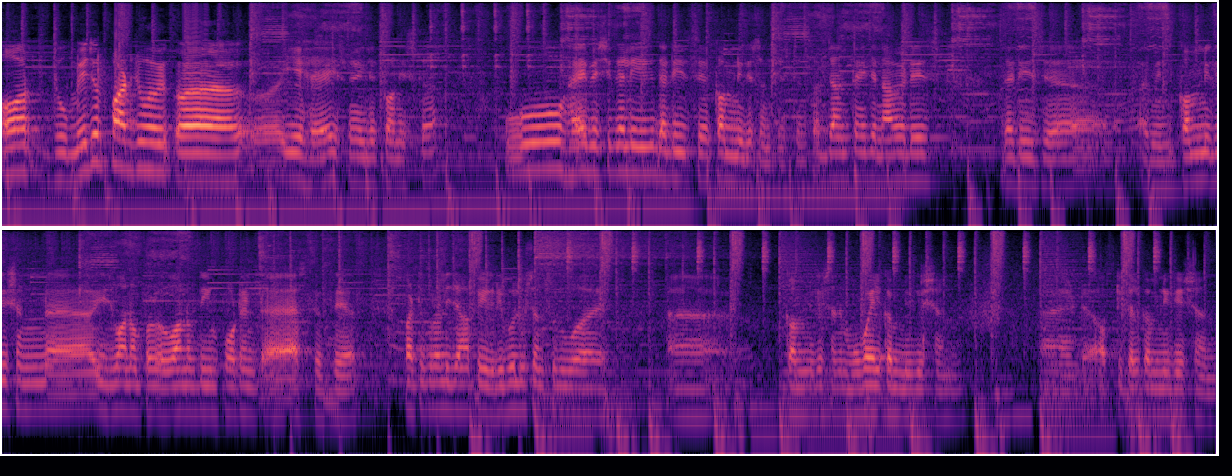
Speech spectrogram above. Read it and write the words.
और जो मेजर पार्ट जो आ, ये है इसमें इलेक्ट्रॉनिक्स का वो है basically that is communication system सब जानते हैं कि now it is that is I mean communication is one of one of the important aspect there particularly जहाँ पे एक रिवोल्यूशन शुरू हुआ है communication mobile communication and optical communication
